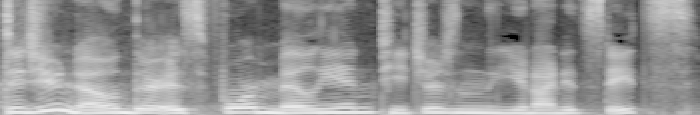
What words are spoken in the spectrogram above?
Did you know there is 4 million teachers in the United States?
